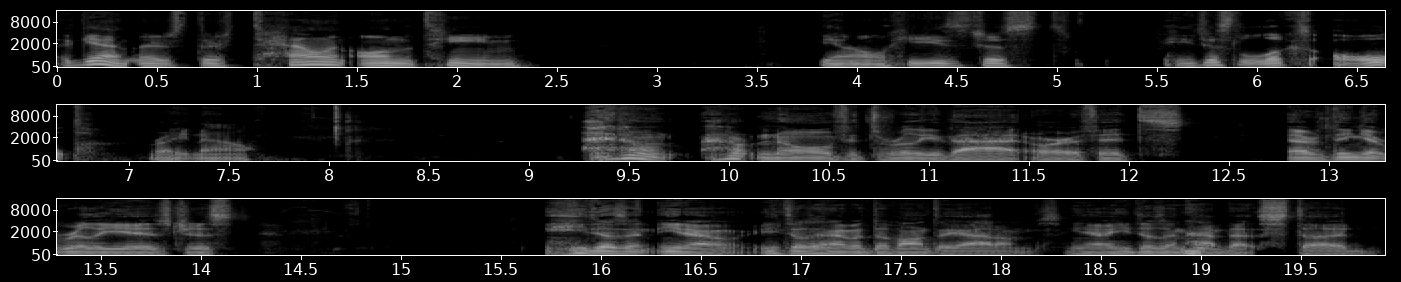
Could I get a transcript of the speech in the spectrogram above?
again, there's there's talent on the team. You know, he's just he just looks old right now. I don't I don't know if it's really that or if it's I think it really is just he doesn't, you know, he doesn't have a Davante Adams. You know, he doesn't have that stud.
